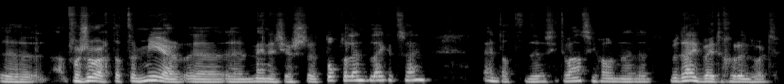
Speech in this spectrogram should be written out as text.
eh, ervoor zorgt dat er meer managers toptalent blijken te zijn. En dat de situatie gewoon, dat het bedrijf beter gerund wordt.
